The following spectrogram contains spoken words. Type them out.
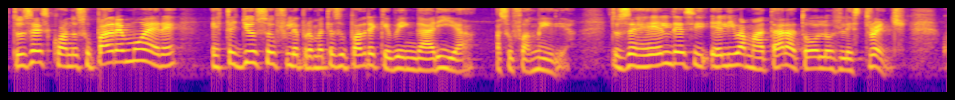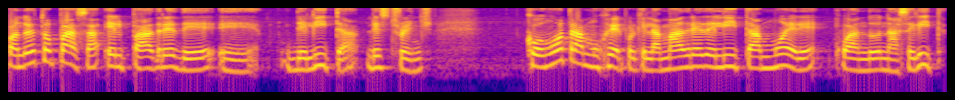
Entonces, cuando su padre muere, este Yusuf le promete a su padre que vengaría a su familia. Entonces él, él iba a matar a todos los Lestrange. Cuando esto pasa, el padre de, eh, de Lita Lestrange con otra mujer, porque la madre de Lita muere cuando nace Lita.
